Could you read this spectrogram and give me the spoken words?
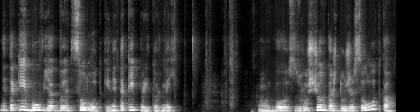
не такий був якби солодкий, не такий приторний. От, бо згущенка ж дуже солодка.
